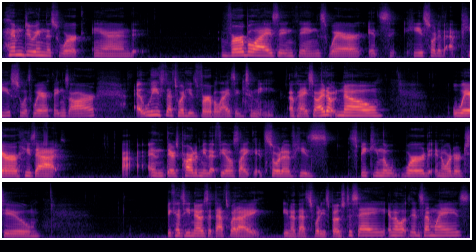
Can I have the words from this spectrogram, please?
him doing this work and verbalizing things where it's he's sort of at peace with where things are at least that's what he's verbalizing to me okay so i don't know where he's at and there's part of me that feels like it's sort of he's speaking the word in order to because he knows that that's what I, you know, that's what he's supposed to say in a, in some ways.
